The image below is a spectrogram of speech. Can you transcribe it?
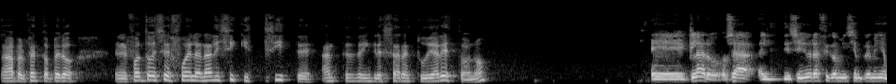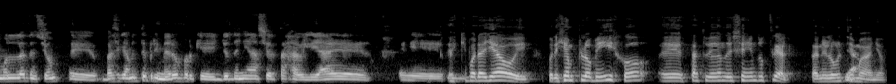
Ah, perfecto, pero en el fondo ese fue el análisis que hiciste antes de ingresar a estudiar esto, ¿no? Eh, claro, o sea, el diseño gráfico a mí siempre me llamó la atención, eh, básicamente primero porque yo tenía ciertas habilidades. Eh, es que por allá hoy, por ejemplo, mi hijo está estudiando diseño industrial, está en los últimos años.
